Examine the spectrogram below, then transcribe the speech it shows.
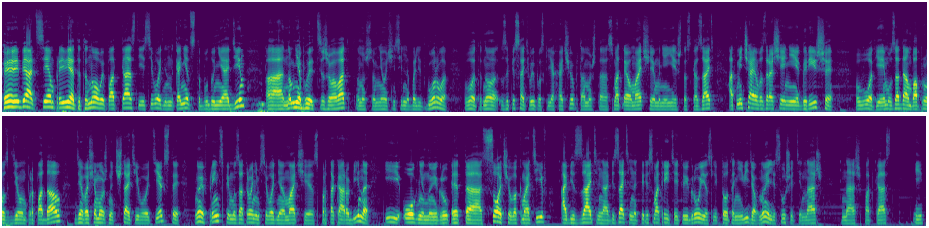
Хей, ребят, всем привет! Это новый подкаст. Я сегодня наконец-то буду не один, а, но мне будет тяжеловато, потому что у меня очень сильно болит горло. Вот, но записать выпуск я хочу, потому что смотрел матчи, мне есть что сказать. Отмечаем возвращение Гриши. Вот, я ему задам вопрос, где он пропадал, где вообще можно читать его тексты. Ну и, в принципе, мы затронем сегодня матчи Спартака Рубина и огненную игру. Это Сочи Локомотив обязательно, обязательно пересмотрите эту игру, если кто-то не видел, ну или слушайте наш, наш подкаст и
